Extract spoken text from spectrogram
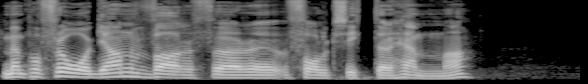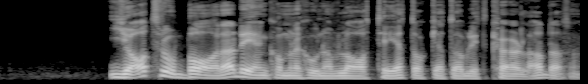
Men på frågan varför folk sitter hemma. Jag tror bara det är en kombination av lathet och att du har blivit curlad alltså.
